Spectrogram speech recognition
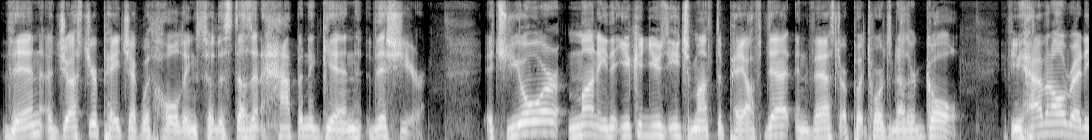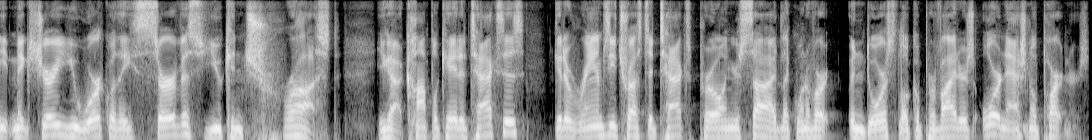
Then adjust your paycheck withholding so this doesn't happen again this year. It's your money that you could use each month to pay off debt, invest, or put towards another goal. If you haven't already, make sure you work with a service you can trust. You got complicated taxes? Get a Ramsey Trusted Tax Pro on your side, like one of our endorsed local providers or national partners.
